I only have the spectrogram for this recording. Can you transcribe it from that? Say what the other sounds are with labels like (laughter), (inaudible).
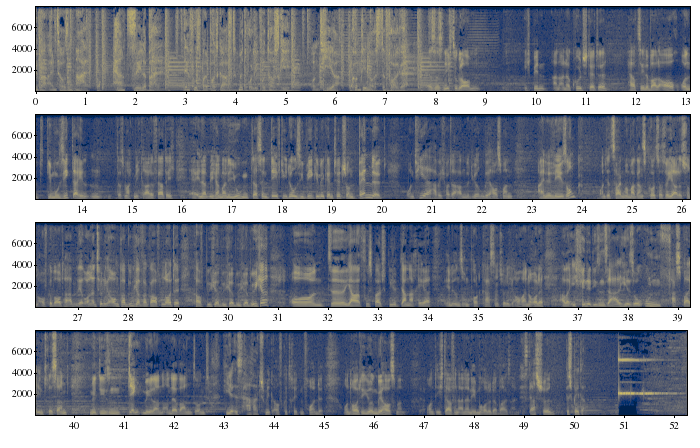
Über 1000 Mal. Herz, Seele, Ball. Der Fußballpodcast mit Uli Potowski. Und hier kommt die neueste Folge. Es ist nicht zu glauben, ich bin an einer Kultstätte, Herz, Seele, Ball auch. Und die Musik da hinten, das macht mich gerade fertig, erinnert mich an meine Jugend. Das sind Dave D. Dozy, Beaky, Mick and Titch und Bandit. Und hier habe ich heute Abend mit Jürgen B. Hausmann eine Lesung. Und jetzt zeigen wir mal ganz kurz, was wir hier alles schon aufgebaut haben. Wir wollen natürlich auch ein paar Bücher verkaufen. Leute, kauft Bücher, Bücher, Bücher, Bücher. Und äh, ja, Fußball spielt dann nachher in unserem Podcast natürlich auch eine Rolle. Aber ich finde diesen Saal hier so unfassbar interessant mit diesen Denkmälern an der Wand. Und hier ist Harald Schmidt aufgetreten, Freunde. Und heute Jürgen B. Hausmann. Und ich darf in einer Nebenrolle dabei sein. Ist das schön? Bis später.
